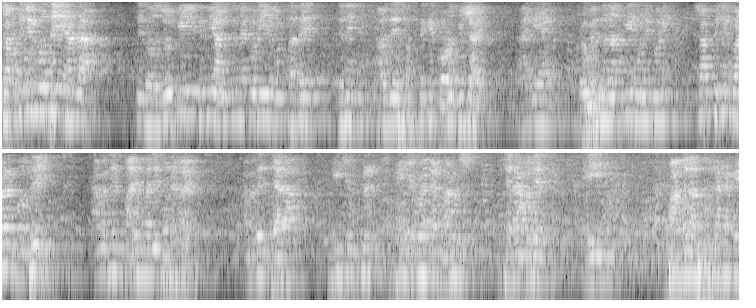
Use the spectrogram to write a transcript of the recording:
সবকিছুর মধ্যেই আমরা যে নজরুলকে যদি আলোচনা করি এবং তাতে যদি আমাদের সব থেকে বড় বিষয় আগে রবীন্দ্রনাথকে মনে করি সব কিছু করার মধ্যেই আমাদের মাঝে মাঝে মনে হয়, আমাদের যারা এই সময়ের এই সময়কার মানুষ, যারা আমাদের এই বাংলা ভাষাটাকে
